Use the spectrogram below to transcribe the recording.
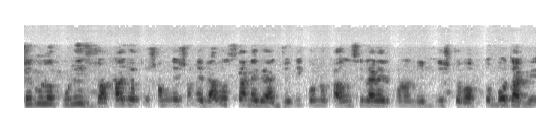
সেগুলো পুলিশ যথাযথ সঙ্গে সঙ্গে ব্যবস্থা নেবে। আর যদি কোনো কাউন্সিলরের কোনো নির্দিষ্ট বক্তব্য থাকে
